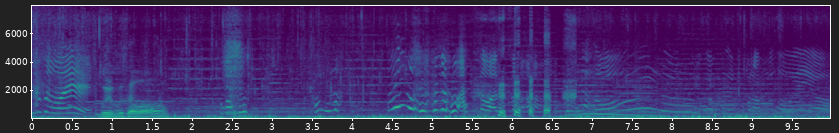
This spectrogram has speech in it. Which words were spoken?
무서워해. 물 무서워 오빠 그, 어 엄마. 어, 왔어 왔어. 무서워해요.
